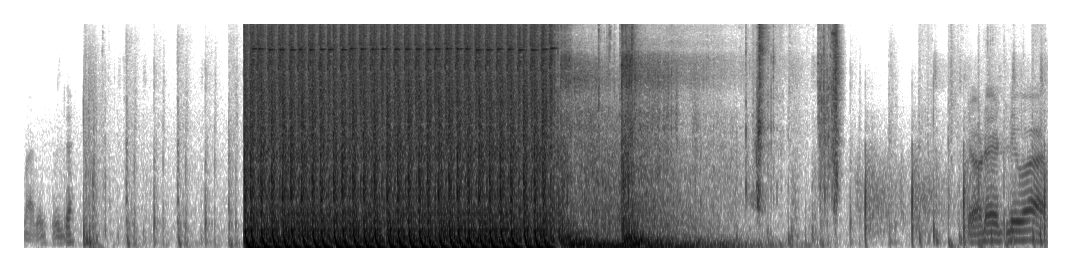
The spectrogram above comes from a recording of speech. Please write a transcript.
મારી પૂજા ચડે એટલી વાર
